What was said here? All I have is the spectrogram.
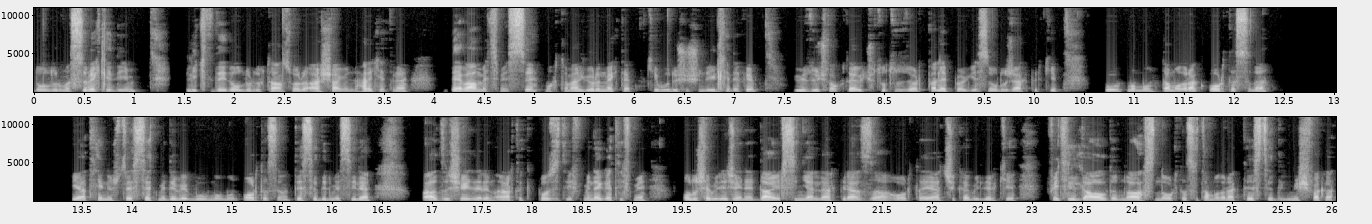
doldurması beklediğim likiditeyi doldurduktan sonra aşağı yönlü hareketine devam etmesi muhtemel görünmekte. Ki bu düşüşün de ilk hedefi 103.334 talep bölgesi olacaktır ki bu mumun tam olarak ortasını fiyat henüz test etmedi ve bu mumun ortasının test edilmesiyle bazı şeylerin artık pozitif mi negatif mi oluşabileceğine dair sinyaller biraz daha ortaya çıkabilir ki fitilde aldığımda aslında ortası tam olarak test edilmiş fakat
